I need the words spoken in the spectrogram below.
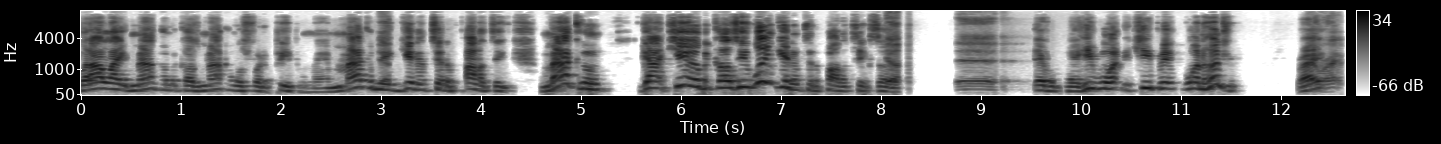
but I like Malcolm because Malcolm was for the people, man. Malcolm didn't get into the politics. Malcolm got killed because he wouldn't get into the politics of Yeah. Yeah. everything. He wanted to keep it 100, right? Right.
